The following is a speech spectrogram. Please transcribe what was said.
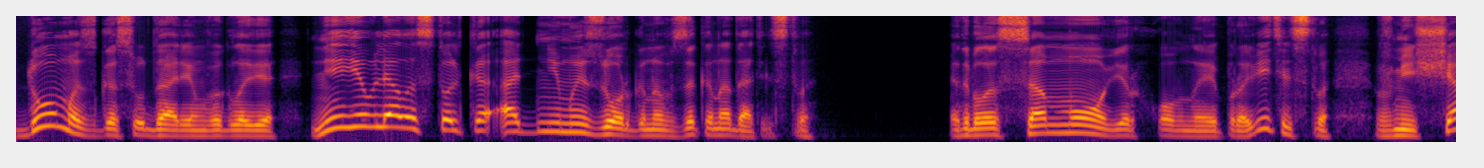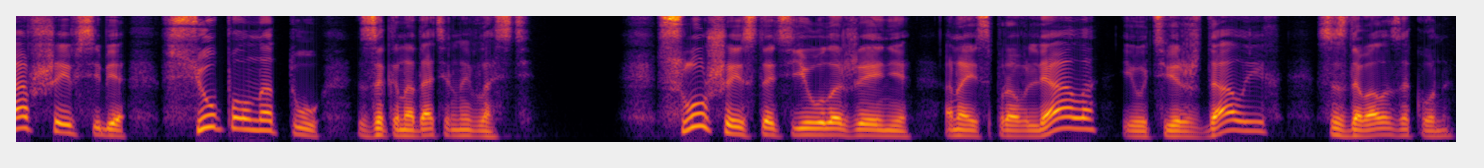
Дума с государем во главе не являлась только одним из органов законодательства. Это было само верховное правительство, вмещавшее в себе всю полноту законодательной власти. Слушая статьи уложения, она исправляла и утверждала их, создавала законы.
